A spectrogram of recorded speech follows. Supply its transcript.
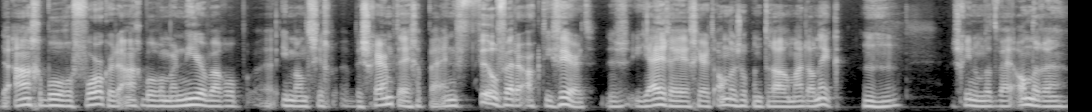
de aangeboren voorkeur, de aangeboren manier waarop eh, iemand zich beschermt tegen pijn, veel verder activeert. Dus jij reageert anders op een trauma dan ik. mhm. Misschien omdat wij andere,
